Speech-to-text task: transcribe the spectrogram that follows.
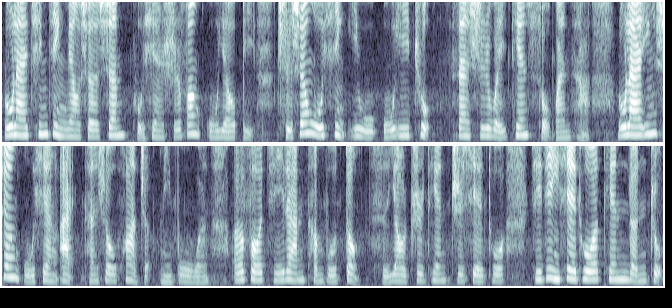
如来清净妙色身，普现十方无有比。此身无性，亦无无一处。善施为天所观察，如来因生无限爱，堪受化者迷不闻，而佛寂然恒不动。此要知天之解脱，极尽解脱天人主，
